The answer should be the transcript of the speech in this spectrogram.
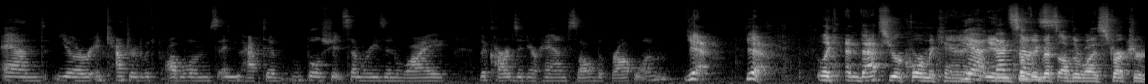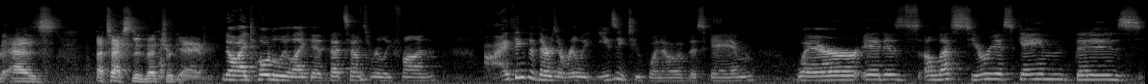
and you're encountered with problems and you have to bullshit some reason why the cards in your hand solve the problem. yeah yeah like and that's your core mechanic Yeah, in that something sounds- that's otherwise structured as a text adventure game No, I totally like it. That sounds really fun. I think that there's a really easy 2.0 of this game where it is a less serious game that is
